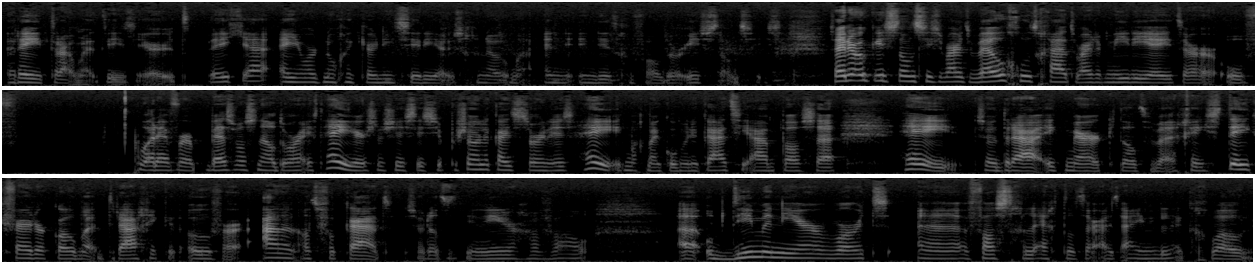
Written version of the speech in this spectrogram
geretraumatiseerd, weet je. En je wordt nog een keer niet serieus genomen. En in dit geval door instanties. Zijn er ook instanties waar het wel goed gaat, waar de mediator of whatever best wel snel door heeft. hey, hier is narcistische persoonlijkheidsstoornis. hey, ik mag mijn communicatie aanpassen. hey, zodra ik merk dat we geen steek verder komen, draag ik het over aan een advocaat. Zodat het in ieder geval uh, op die manier wordt uh, vastgelegd dat er uiteindelijk gewoon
